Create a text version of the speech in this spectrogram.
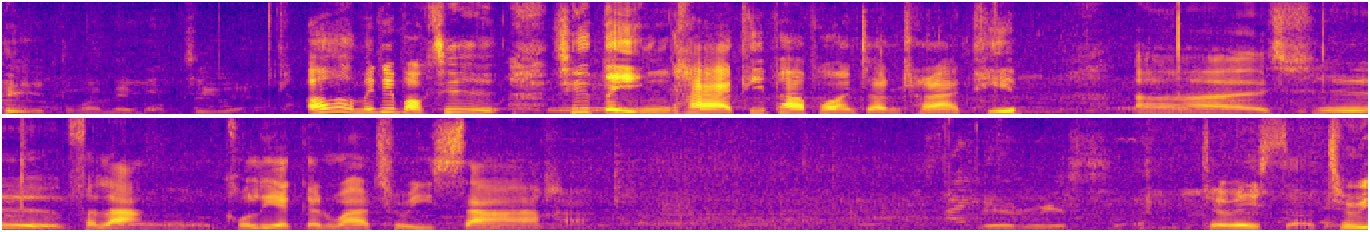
เฮ้ยทำไมไม่บอกชื่ออะเออไม่ได้บอกชื่อ ชื่อติ๋งค่ะ ที่พาพรจันทราทิพย์อ่าชื่อฝรั่งเขาเรียกกันว่าทรีซาค่ะ เรเรส เทเรซาเทเร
